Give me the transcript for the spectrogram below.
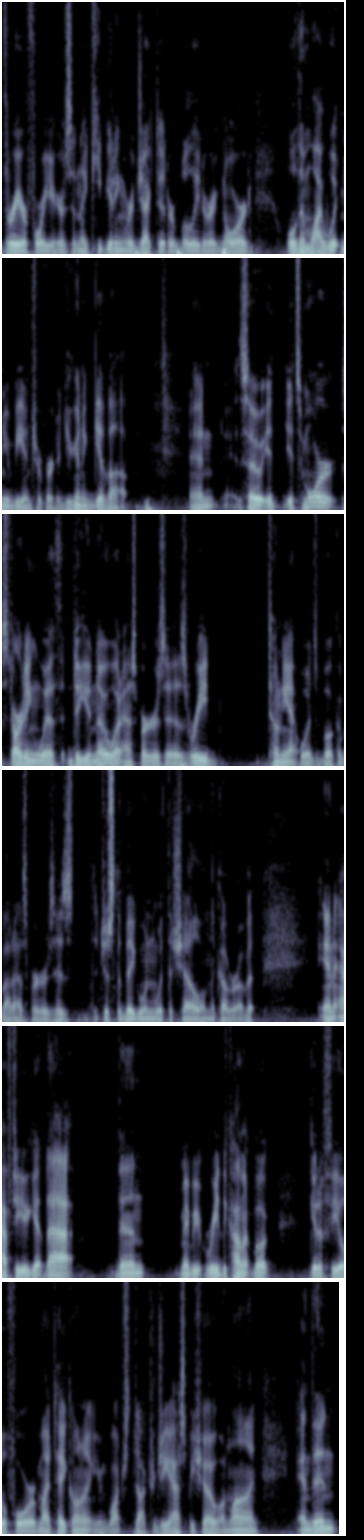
three or four years and they keep getting rejected or bullied or ignored, well, then why wouldn't you be introverted? You're going to give up. And so it, it's more starting with do you know what Asperger's is? Read Tony Attwood's book about Asperger's, his just the big one with the shell on the cover of it. And after you get that, then maybe read the comic book, get a feel for my take on it. You can watch the Dr. G. Aspie show online, and then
